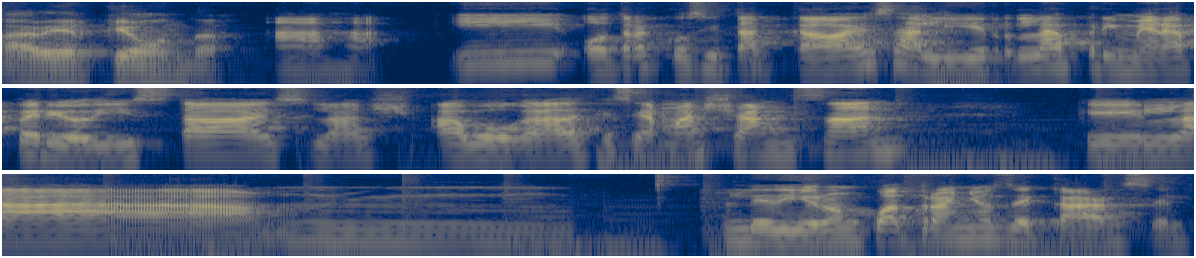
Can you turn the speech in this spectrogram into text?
a ver qué onda. Ajá. Y otra cosita, acaba de salir la primera periodista slash abogada que se llama Shang San, que la mm, le dieron cuatro años de cárcel.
